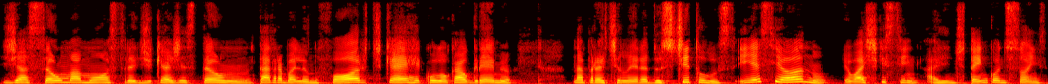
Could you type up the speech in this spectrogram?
já são uma amostra de que a gestão está trabalhando forte, quer recolocar o Grêmio na prateleira dos títulos. E esse ano, eu acho que sim, a gente tem condições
